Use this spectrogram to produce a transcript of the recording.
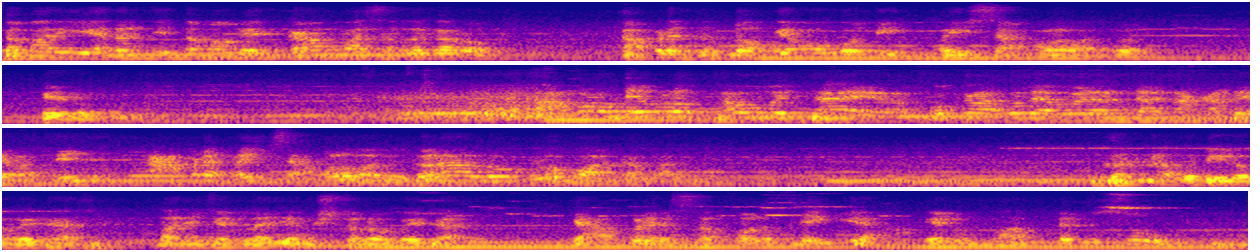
તમારી એનર્જી તમામ એક કામ પાછળ લગાડો. આપણે ધંધો કેવો ગોતી? પૈસા મળવા જોઈએ. પેલો આપણું ડેવલપ થવું એ થાય. છોકરા બોલે હવે દાતા કાઢે એવા થઈ જાય. આપણે પૈસા મળવા જોઈએ. ઘણા લોકો આટા મારે. ઘરના વડીલો બેઠા છે. મારી જેટલા યંગસ્ટરો બેઠા છે કે આપણે સફળ થઈ ગયા. એનું માપદંડ શું?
